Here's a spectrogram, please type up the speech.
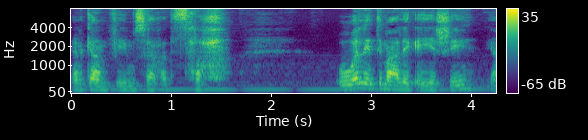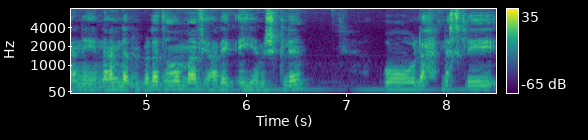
يعني كان في مساعدة الصراحة. وقال لي أنت ما عليك أي شيء. يعني نحن بالبلد هون ما في عليك أي مشكلة. ورح نخلي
